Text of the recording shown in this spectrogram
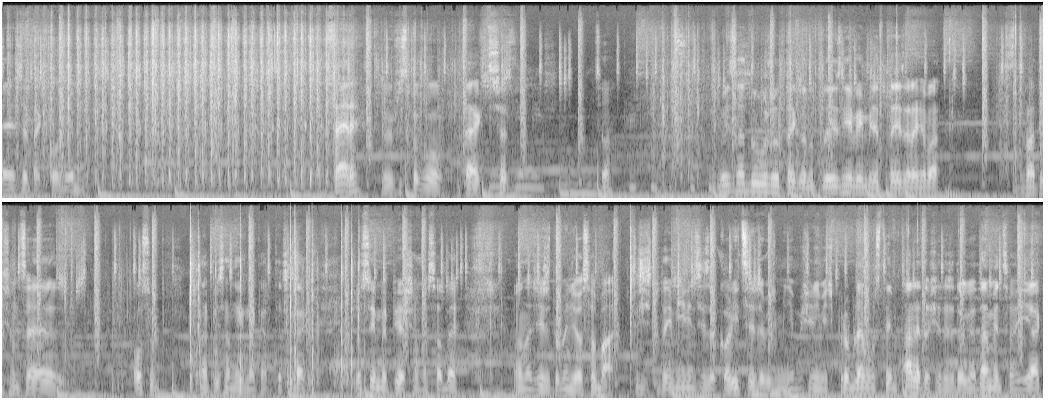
e, że tak powiem, fair, żeby wszystko było tak. trze- Co? Bo jest za dużo tego, no to jest nie wiem ile tutaj jest, ale chyba z 2000 osób napisanych na karteczkach. Losujemy pierwszą osobę. Mam nadzieję, że to będzie osoba gdzieś tutaj mniej więcej z okolicy, żebyśmy nie musieli mieć problemu z tym, ale to się też dogadamy co i jak.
